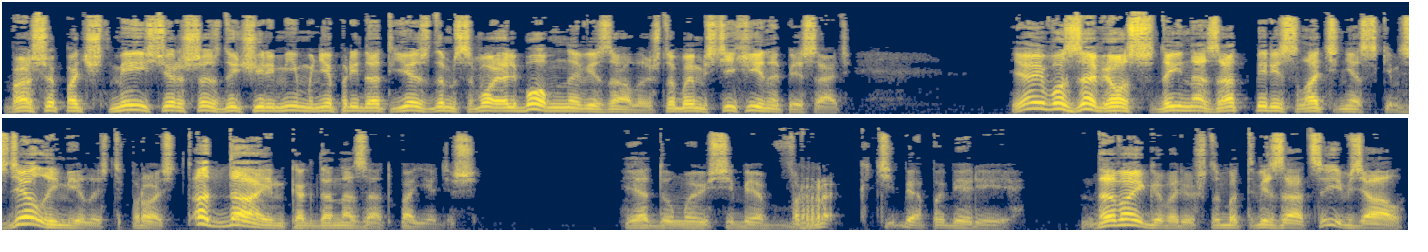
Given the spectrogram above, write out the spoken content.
Ваша почтмейстерша с дочерьми мне пред отъездом свой альбом навязала, чтобы им стихи написать. Я его завез, да и назад переслать не с кем. Сделай милость, просит, отдай им, когда назад поедешь. Я думаю себе, враг тебя побери. Давай, говорю, чтобы отвязаться, и взял.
